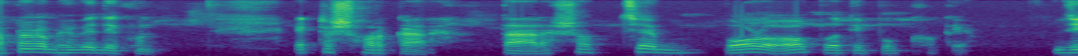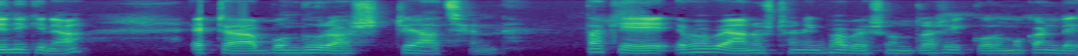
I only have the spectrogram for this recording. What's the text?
আপনারা ভেবে দেখুন, একটা সরকার তার সবচেয়ে বড় প্রতিপক্ষকে, যিনি কিনা একটা বন্ধু রাষ্ট্রে আছেন, তাকে এভাবে আনুষ্ঠানিকভাবে সন্ত্রাসী কর্মকাণ্ডে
